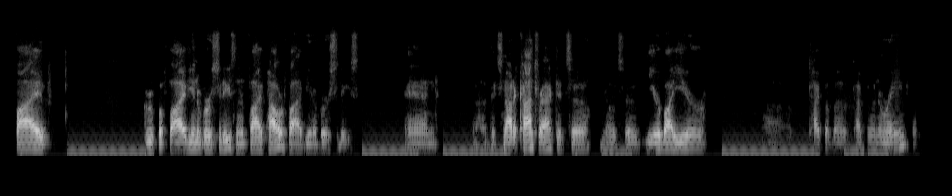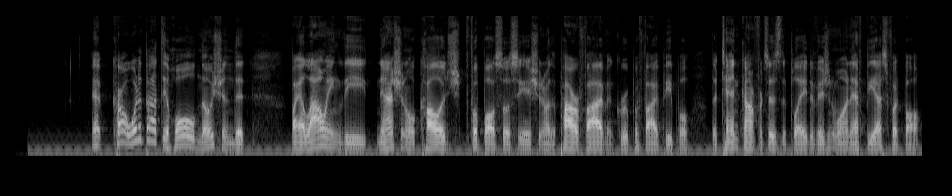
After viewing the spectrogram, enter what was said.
five group of five universities and the five Power Five universities, and uh, it's not a contract. It's a you know it's a year by year uh, type of a type of an arrangement. Uh, Karl, what about the whole notion that by allowing the National College Football Association or the Power Five and Group of Five people, the ten conferences that play Division One FBS football,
